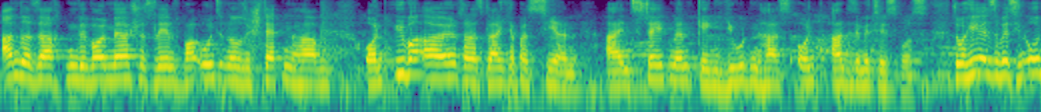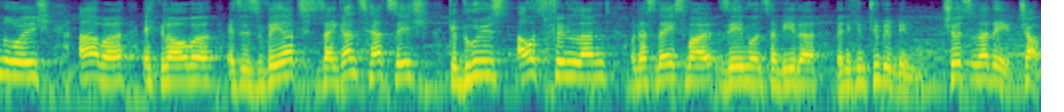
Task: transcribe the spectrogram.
Andere sagten, wir wollen Marsch des Lebens bei uns in unseren Städten haben. Und überall soll das Gleiche passieren. Ein Statement gegen Judenhass und Antisemitismus. So, hier ist es ein bisschen unruhig, aber ich glaube, es ist wert. Sei ganz herzlich gegrüßt aus Finnland und das nächste Mal sehen wir uns dann wieder, wenn ich in Tübingen bin. Tschüss und Ade. Ciao.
